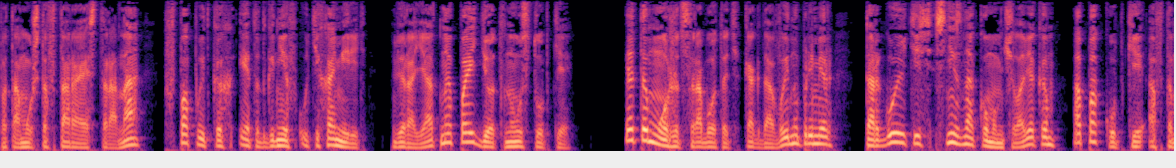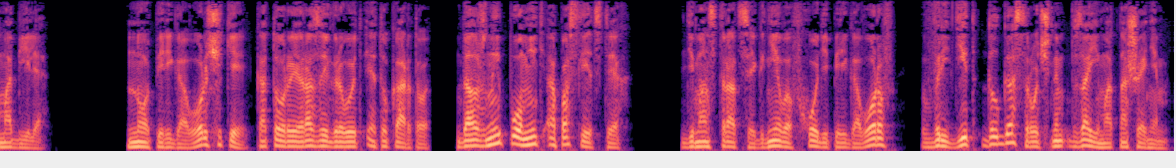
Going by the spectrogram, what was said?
потому что вторая сторона в попытках этот гнев утихомирить, вероятно, пойдет на уступки. Это может сработать, когда вы, например, торгуетесь с незнакомым человеком о покупке автомобиля. Но переговорщики, которые разыгрывают эту карту, должны помнить о последствиях. Демонстрация гнева в ходе переговоров вредит долгосрочным взаимоотношениям.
